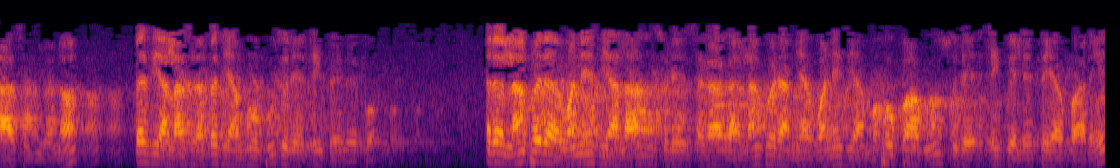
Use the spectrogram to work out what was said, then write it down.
လားဆိုပြီးတော့နော်ပက်စရာလားဆိုတာပက်စရာမဟုတ်ဘူးဆိုတဲ့အဓိပ္ပာယ်ပဲပေါ့အဲ့တော့လမ်းခွဲတာဝန်းနေစရာလားဆိုတဲ့စကားကလမ်းခွဲတာများဝန်းနေစရာမဟုတ်ပါဘူးဆိုတဲ့အဓိပ္ပာယ်လည်းသိရောက်ပါတယ်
